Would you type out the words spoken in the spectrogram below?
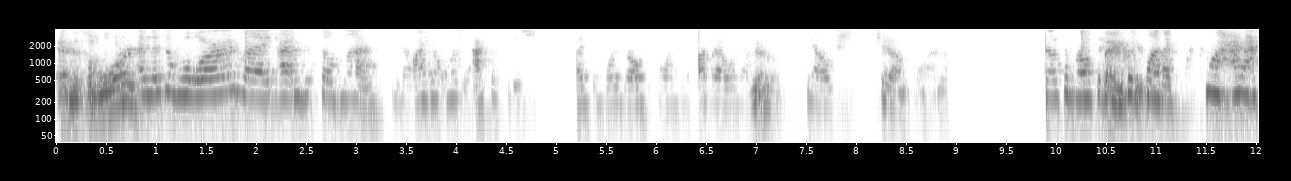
And this award. And this award, like, I'm just so blessed. You know, I don't really actively sh- like the boy girl porn, but I will never, you know, sh- shit on porn. You know, some girls say Thank quick porn, like, come on,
